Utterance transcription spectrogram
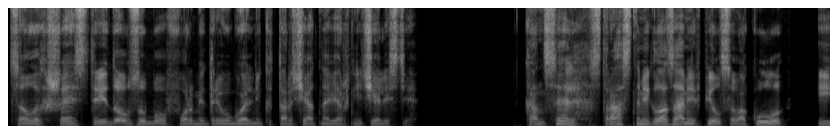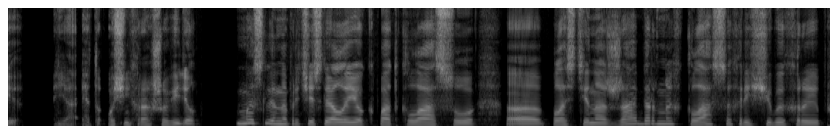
Целых шесть рядов зубов в форме треугольника торчат на верхней челюсти». Канцель страстными глазами впился в акулу и, я это очень хорошо видел, мысленно причислял ее к подклассу э, пластиножаберных класса хрящевых рыб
